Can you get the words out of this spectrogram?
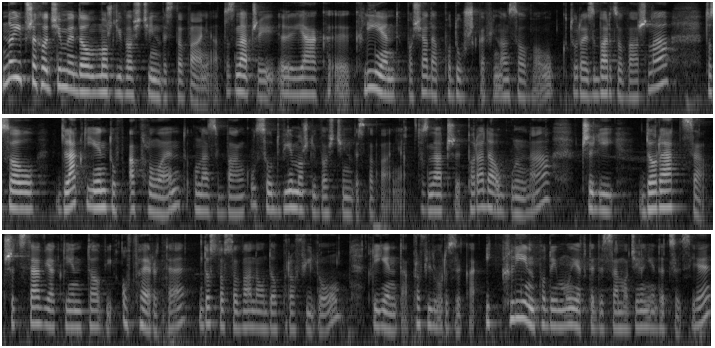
No i przechodzimy do możliwości inwestowania. To znaczy, jak y, klient posiada poduszkę finansową, która jest bardzo ważna, to są dla klientów affluent u nas w banku są dwie możliwości inwestowania. To znaczy porada ogólna, czyli doradca przedstawia klientowi ofertę dostosowaną do profilu klienta, profilu ryzyka i klient podejmuje wtedy samodzielnie decyzję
